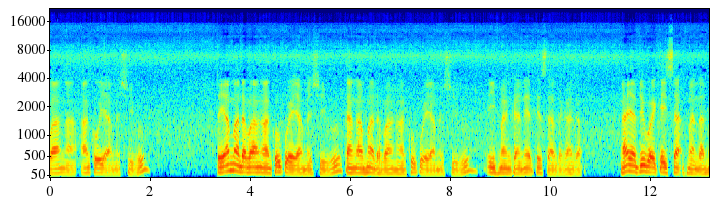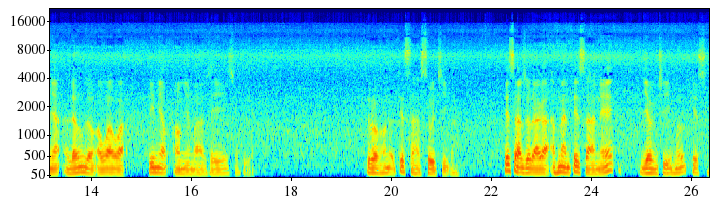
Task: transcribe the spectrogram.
ပါးငါအာကိုရမရှိဘူးတရားမှတပါးငါကိုးကွယ်ရမရှိဘူးတန်ခါမှတပါးငါကိုးကွယ်ရမရှိဘူးဤမှန်ကန်တဲ့သစ္စာစကားကြောင့်ငါရဲ့ပြုပွဲကိစ္စမှန်သမျှအလုံးစုံအဝဝပြီးမြောက်အောင်မြင်ပါစေဆိုပြီးတော့ သူတော်ကောင်းတို့သစ္စာဆိုကြည့်ပါသစ္စာဆိုတာကအမှန်သစ္စာနဲ့ယုံကြည်မှုသစ္စာ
